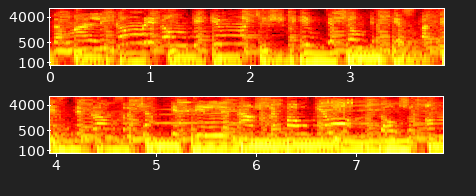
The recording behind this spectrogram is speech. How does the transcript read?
каждом маленьком ребенке и в мальчишке, и в девчонке Есть по 200 грамм взрывчатки или даже полкило. Должен он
